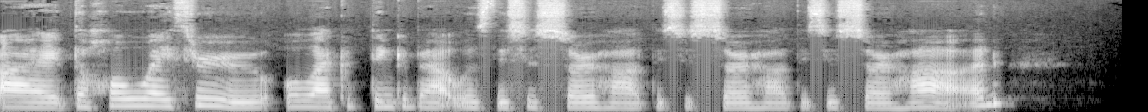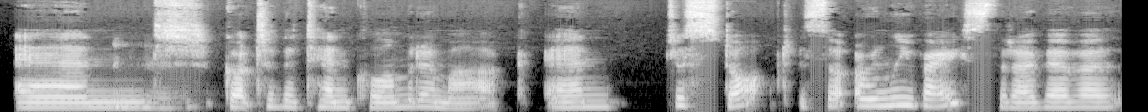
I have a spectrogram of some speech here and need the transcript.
I the whole way through, all I could think about was this is so hard, this is so hard, this is so hard, and mm-hmm. got to the 10 kilometer mark and just stopped. It's the only race that I've ever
